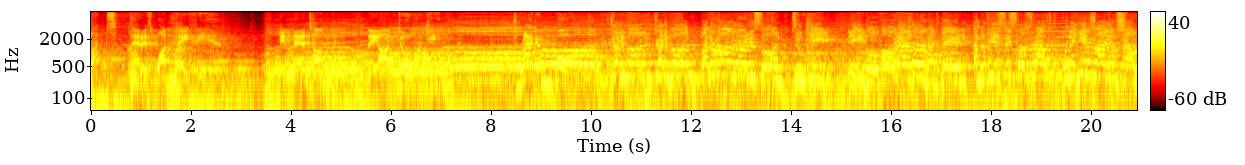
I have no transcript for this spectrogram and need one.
But there is one they fear. In their the fiercest foes rout when they hear triumph shout.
